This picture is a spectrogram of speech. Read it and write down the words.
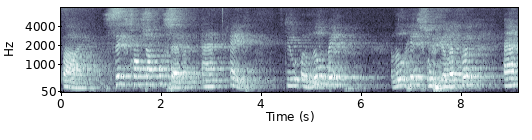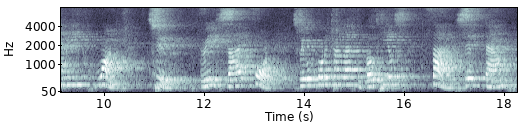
five, six, cross shuffle, seven and eight. Do a little bit, a little hitch with your left foot, and we, one, two, three, side, four. Swivel quarter turn left with both heels, five, sit down,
